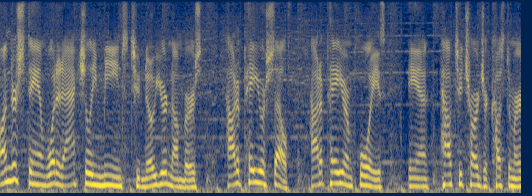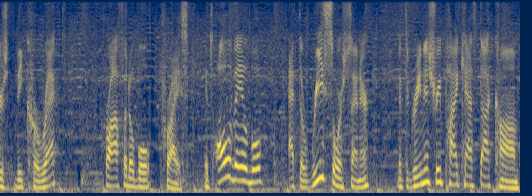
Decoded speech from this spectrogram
understand what it actually means to know your numbers, how to pay yourself, how to pay your employees, and how to charge your customers the correct, profitable price. It's all available at the Resource Center at thegreenindustrypodcast.com.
